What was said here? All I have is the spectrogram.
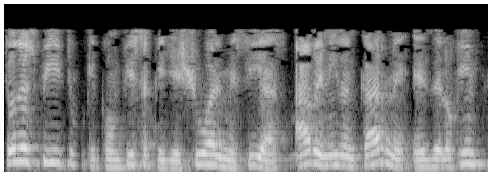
Todo espíritu que confiesa que Yeshua el Mesías ha venido en carne es de Elohim.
